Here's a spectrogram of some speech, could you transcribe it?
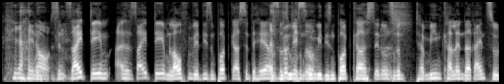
Ja, genau. und sind seitdem, äh, seitdem laufen wir diesem Podcast hinterher Das und ist versuchen so. irgendwie diesen Podcast in unseren Terminkalender rein zu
